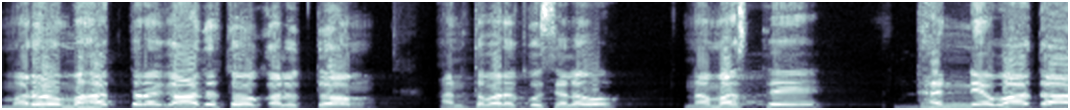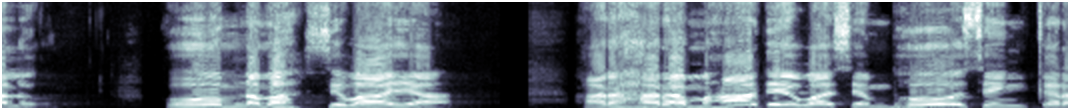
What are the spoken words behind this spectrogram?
మరో మహత్తర గాథతో కలుద్దాం. అంతవరకు సెలవు. నమస్తే. ధన్యవాదాలు. ఓం నమ శివాయ. హరహర మహాదేవ శంభో శంకర.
